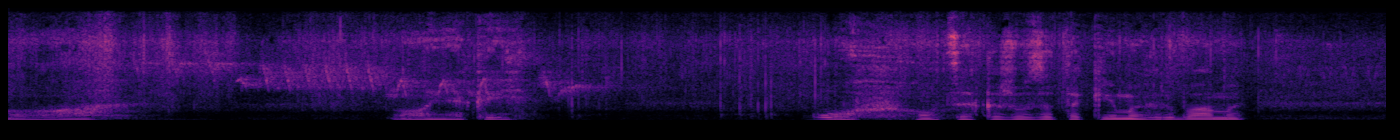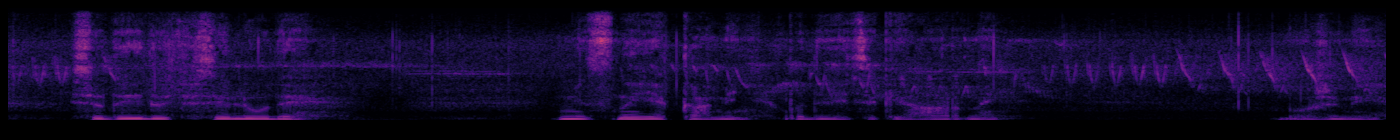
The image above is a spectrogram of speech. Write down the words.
О, о який. Ох, оце кажу, за такими грибами сюди йдуть всі люди. Міцний як камінь. Подивіться, який гарний. Боже мій,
